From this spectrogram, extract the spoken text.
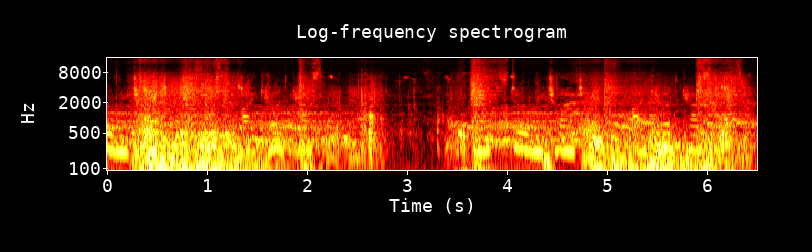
That's still recharging. I can't cast that now. That's still recharging. I can't cast that.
